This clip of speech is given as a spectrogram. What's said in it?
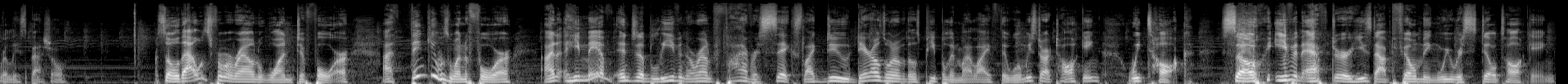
Really special. So that was from around one to four. I think it was one to four. I, he may have ended up leaving around five or six. Like, dude, Daryl's one of those people in my life that when we start talking, we talk. So even after he stopped filming, we were still talking.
